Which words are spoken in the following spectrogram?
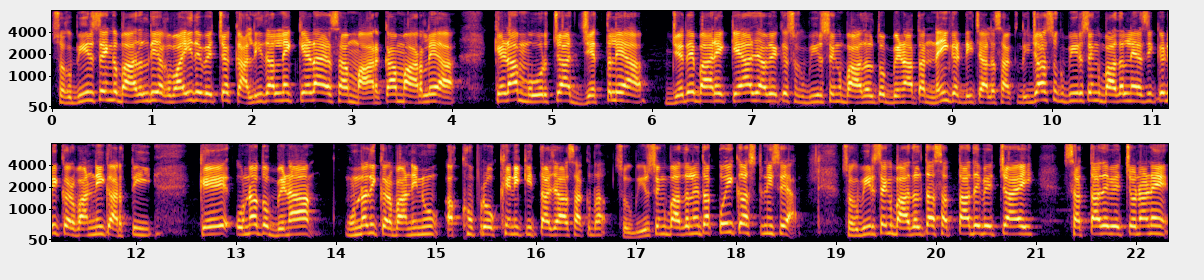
ਸੁਖਬੀਰ ਸਿੰਘ ਬਾਦਲ ਦੀ ਅਗਵਾਈ ਦੇ ਵਿੱਚ ਅਕਾਲੀ ਦਲ ਨੇ ਕਿਹੜਾ ਐਸਾ ਮਾਰਕਾ ਮਾਰ ਲਿਆ? ਕਿਹੜਾ ਮੋਰਚਾ ਜਿੱਤ ਲਿਆ, ਜਿਹਦੇ ਬਾਰੇ ਕਿਹਾ ਜਾਵੇ ਕਿ ਸੁਖਬੀਰ ਸਿੰਘ ਬਾਦਲ ਤੋਂ ਬਿਨਾਂ ਤਾਂ ਨਹੀਂ ਗੱਡੀ ਚੱਲ ਸਕਦੀ, ਜਾਂ ਸੁਖਬੀਰ ਸਿੰਘ ਬਾਦਲ ਨੇ ਅਸੀਂ ਕਿਹੜੀ ਕੁਰਬਾਨੀ ਕਰਤੀ ਕਿ ਉਹਨਾਂ ਤੋਂ ਬਿਨਾਂ ਉਹਨਾਂ ਦੀ ਕੁਰਬਾਨੀ ਨੂੰ ਅੱਖੋਂ ਪਰੋਖੇ ਨਹੀਂ ਕੀਤਾ ਜਾ ਸਕਦਾ? ਸੁਖਬੀਰ ਸਿੰਘ ਬਾਦਲ ਨੇ ਤਾਂ ਕੋਈ ਕਸ਼ਟ ਨਹੀਂ ਸਿਆ। ਸੁਖਬੀਰ ਸਿੰਘ ਬਾਦਲ ਤਾਂ ਸੱਤਾ ਦੇ ਵਿੱਚ ਆਏ, ਸੱਤਾ ਦੇ ਵਿੱਚ ਉਹਨਾਂ ਨੇ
